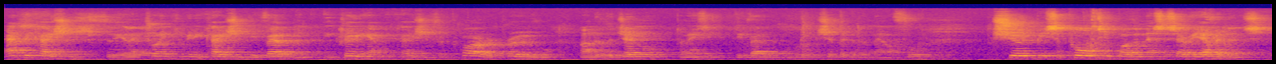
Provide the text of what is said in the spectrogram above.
Applications for the electronic communication development, including applications prior approval under the General Domestic Development which is a bit of a mouthful, should be supported by the necessary evidence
